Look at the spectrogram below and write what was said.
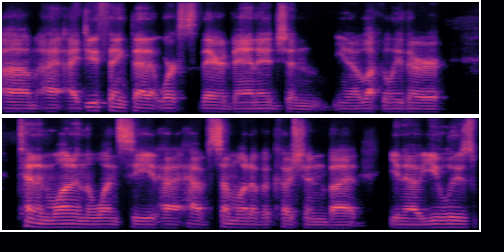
Um, I, I do think that it works to their advantage, and you know, luckily they're 10 and 1 in the one seed ha- have somewhat of a cushion but you know you lose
